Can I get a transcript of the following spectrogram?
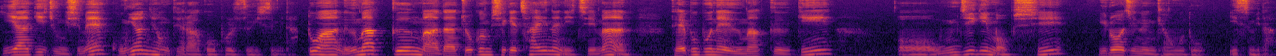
이야기 중심의 공연 형태라고 볼 수 있습니다. 또한 음악극마다 조금씩의 차이는 있지만 대부분의 음악극이 어, 움직임 없이 이루어지는 경우도 있습니다.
